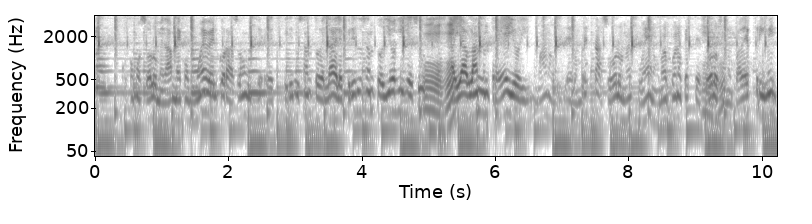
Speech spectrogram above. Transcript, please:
Está como solo, me da, me conmueve el corazón. El Espíritu Santo, ¿verdad? El Espíritu Santo, Dios y Jesús, ahí hablando entre ellos. Y, mano, el hombre está solo, no es bueno, no es bueno que esté solo, Ujú. se nos va a deprimir.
